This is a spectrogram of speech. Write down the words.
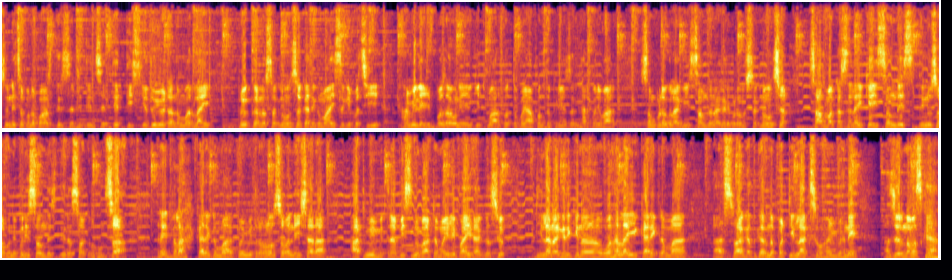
शून्य छप्पन्न पाँच त्रिसठी तिन सय तेत्तिस यो दुईवटा नम्बरलाई प्रयोग गर्न सक्नुहुन्छ। कार्यक्रममा आइसकेपछि हामीले बजाउने गीत मार्फत तपाईँ आफन्त प्रियजन घर परिवार सम्पूर्णको लागि सम्झना अगाडि बढाउन सक्नुहुन्छ। साथमा कसैलाई केही सन्देश दिनु छ भने पनि सन्देश दिन सक्नुहुन्छ। र यति बेला कार्यक्रममा कोही मित्र हुनुहुन्छ भन्ने इसारा आत्मीय मित्र विष्णुबाट मैले पाइरहेको छु। ढिला नगरिकन उहाँलाई कार्यक्रममा स्वागत गर्नपट्टि लाग्छौँ हामी भने। हजुर नमस्कार।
